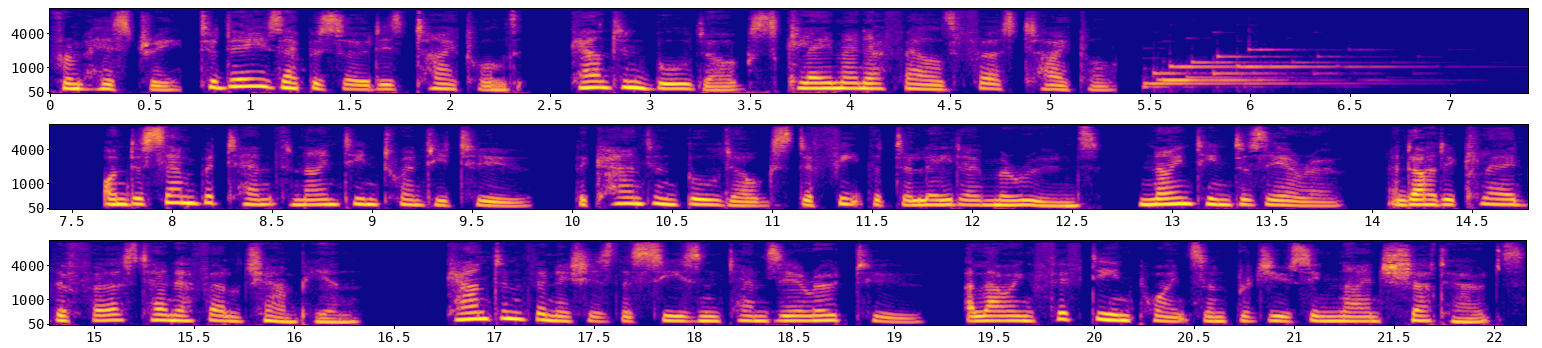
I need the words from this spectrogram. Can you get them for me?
from history. Today's episode is titled, Canton Bulldogs Claim NFL's First Title. On December 10, 1922, the Canton Bulldogs defeat the Toledo Maroons, 19-0, and are declared the first NFL champion. Canton finishes the season 10-0-2, allowing 15 points and producing 9 shutouts.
